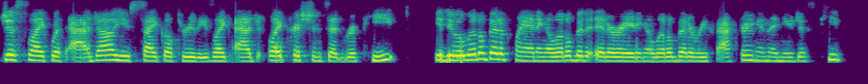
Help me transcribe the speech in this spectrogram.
just like with Agile, you cycle through these, like, Agile, like Christian said, repeat. You do a little bit of planning, a little bit of iterating, a little bit of refactoring, and then you just keep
